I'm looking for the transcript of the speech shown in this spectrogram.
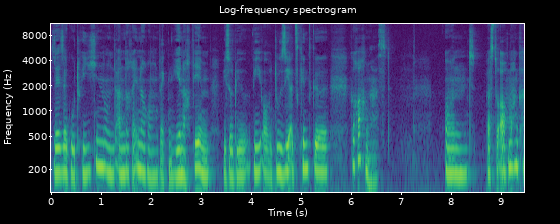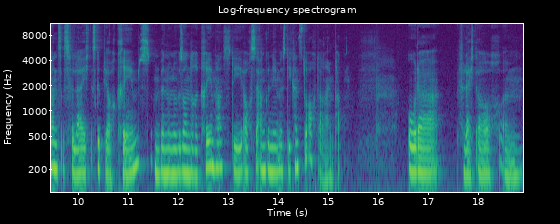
sehr, sehr gut riechen und andere Erinnerungen wecken, je nachdem, wieso du, wie du sie als Kind ge, gerochen hast. Und was du auch machen kannst, ist vielleicht, es gibt ja auch Cremes und wenn du eine besondere Creme hast, die auch sehr angenehm ist, die kannst du auch da reinpacken. Oder vielleicht auch ähm,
